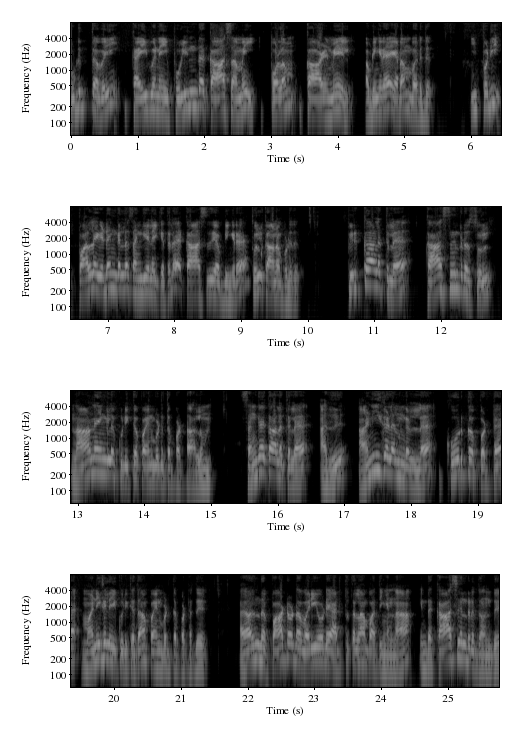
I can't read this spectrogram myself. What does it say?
உடுத்தவை கைவினை பொழிந்த காசமை பொலம் கால்மேல் அப்படிங்கிற இடம் வருது. இப்படி பல இடங்களில் சங்க இலக்கியத்தில் காசு அப்படிங்கிற சொல் காணப்படுது. பிற்காலத்தில் காசுன்ற சொல் நாணயங்களை குறிக்க பயன்படுத்தப்பட்டாலும் சங்க காலத்தில் அது அணிகலன்களில் கோர்க்கப்பட்ட மணிகளை குறிக்க தான் பயன்படுத்தப்பட்டது. அதாவது இந்த பாட்டோட வரியோடைய அர்த்தத்தெல்லாம் பார்த்தீங்கன்னா இந்த காசுன்றது வந்து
